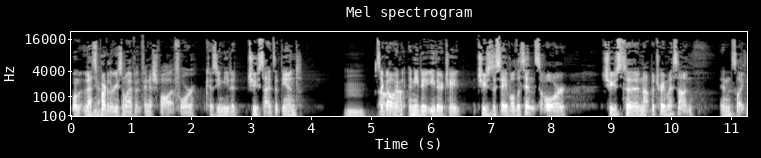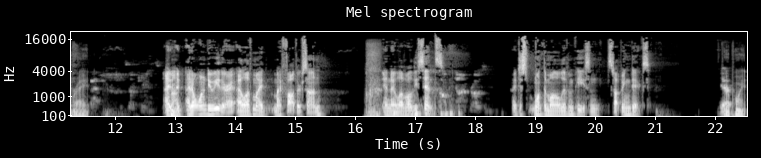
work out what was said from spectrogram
Well, that's Yeah. part of the reason why I haven't finished Fallout 4 because you need to choose sides at the end. Mm. It's like, Oh, oh, I yeah. ne- I need to either cha- choose to save all the synths or choose to not betray my son. And it's like, Right. I, Huh. I, I don't want to do either. I, I love my, my father son, and I love all these synths. I just want them all to live in peace and stop being dicks. yeah, Fair point.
